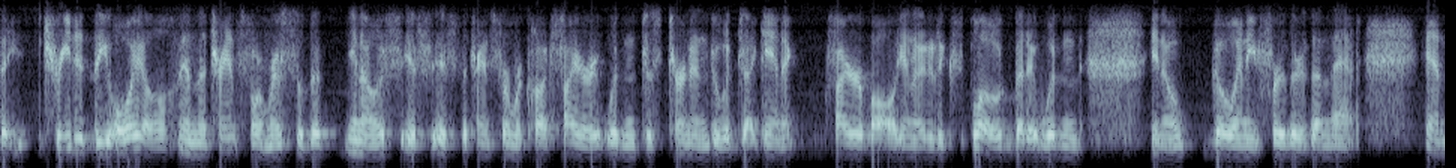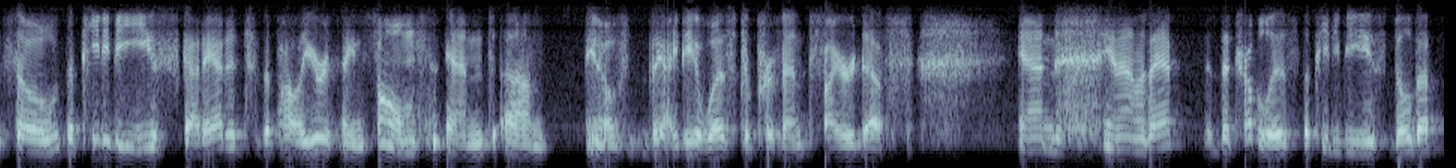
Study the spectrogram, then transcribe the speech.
they treated the oil in the transformers so that you know if if if the transformer caught fire it wouldn't just turn into a gigantic fireball. You know it'd explode but it wouldn't you know go any further than that. And so the PDBEs got added to the polyurethane foam and um you know the idea was to prevent fire deaths. And you know that the trouble is the PDBs build up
